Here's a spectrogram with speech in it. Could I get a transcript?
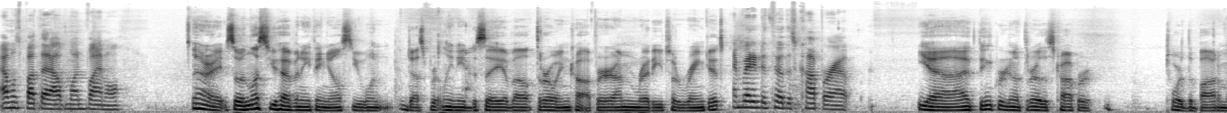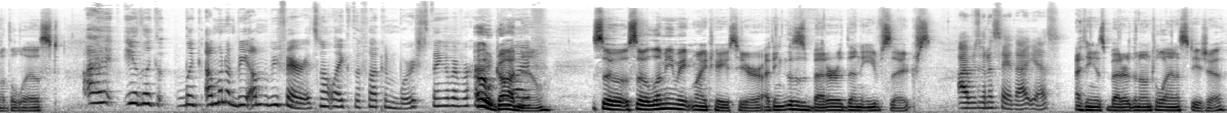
I almost bought that album on vinyl. All right, so unless you have anything else you want desperately need to say about throwing copper, I'm ready to rank it. I'm ready to throw this copper out. Yeah, I think we're gonna throw this copper toward the bottom of the list. I yeah, like like I'm gonna be I'm gonna be fair. It's not like the fucking worst thing I've ever heard. Oh in my God, life. no. So so let me make my case here. I think this is better than Eve Six. I was gonna say that. Yes, I think it's better than Uncle Anesthesia.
